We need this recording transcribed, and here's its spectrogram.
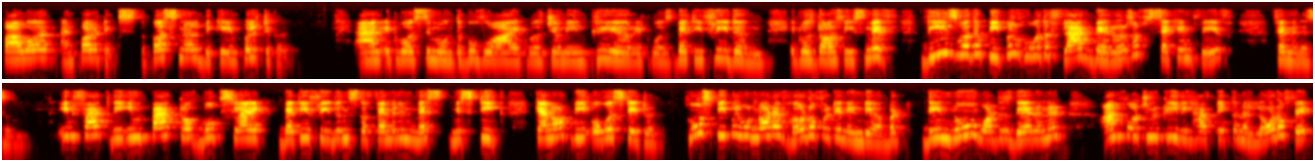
power, and politics. The personal became political and it was Simone de Beauvoir, it was Germaine Greer, it was Betty Friedan, it was Dorothy Smith. These were the people who were the flag bearers of second wave feminism. In fact, the impact of books like Betty Friedan's The Feminine Mystique cannot be overstated. Most people would not have heard of it in India, but they know what is there in it. Unfortunately, we have taken a lot of it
